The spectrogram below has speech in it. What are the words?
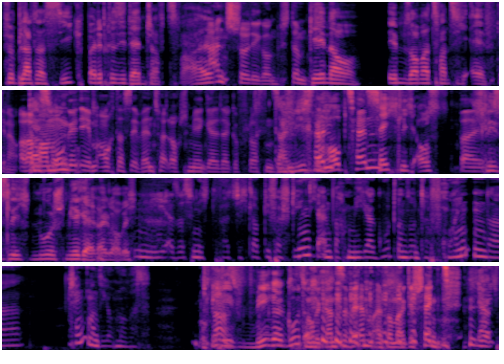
für Blatters Sieg bei der Präsidentschaftswahl. Ah, Entschuldigung, stimmt. Genau, im Sommer 2011. Genau. Aber Das man munkelt eben auch, dass eventuell auch Schmiergelder geflossen Da sein fließen könnten. hauptsächlich ausschließlich nur Schmiergelder, glaube ich. Nee, also das finde ich Quatsch. Ich glaube, die verstehen sich einfach mega gut und so unter Freunden, da schenkt man sich auch mal was. Klar. Okay, mega gut. So eine ganze WM einfach mal geschenkt. Ja, ich,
